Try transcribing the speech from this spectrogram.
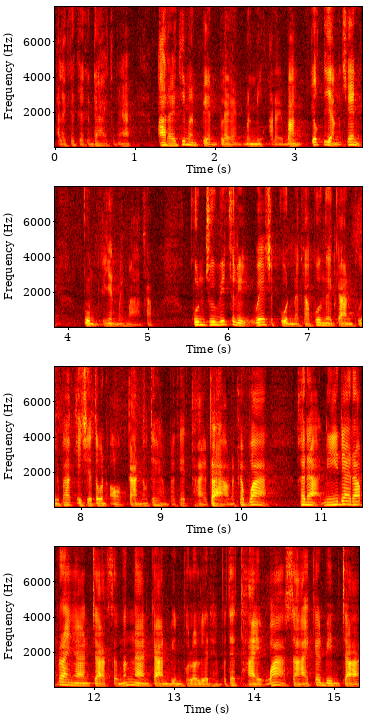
อะไรก็เกิดขึ้นได้ถูกไหมฮะอะไรที่มันเปลี่ยนแปลงมันมีอะไรบ้าง ยกตัวอย่างเช่น กลุ่มที่ยังไม่มาครับ คุณชูวิทย์สิริเวชกุลนะครับผู้อำนวยการภูมิภาคเอเชียตะวันออกการท่องเที่ยวแห่งประเทศไทยกล่าวนะครับว่า ขณะนี้ได้รับรายงานจากสำนักงงานการบินพลเรือนแห่งประเทศไทย ว่าสายการบินจาก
